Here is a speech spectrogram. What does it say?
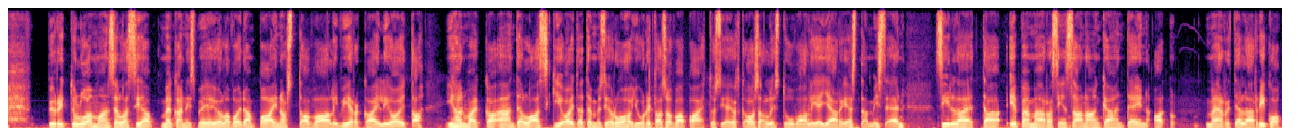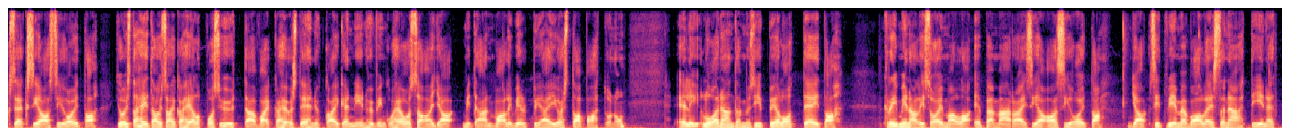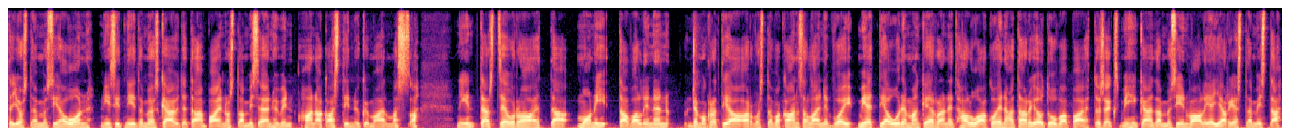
pyritty luomaan sellaisia mekanismeja, joilla voidaan painostaa vaalivirkailijoita, ihan vaikka ääntenlaskijoita, tämmöisiä ruohonjuuritason vapaaehtoisia, jotka osallistuu vaalien järjestämiseen, sillä että epämääräisin sanankääntein määritellään rikokseksi asioita, joista heitä olisi aika helppo syyttää, vaikka he olisivat tehnyt kaiken niin hyvin kuin he osaa ja mitään vaalivilppiä ei olisi tapahtunut. Eli luodaan tämmöisiä pelotteita kriminalisoimalla epämääräisiä asioita – ja sitten viime vaaleissa nähtiin, että jos tämmöisiä on, niin sitten niitä myös käytetään painostamiseen hyvin hanakasti nykymaailmassa niin tästä seuraa, että moni tavallinen demokratiaa arvostava kansalainen voi miettiä uudemman kerran, että haluaako enää tarjoutua vapaaehtoiseksi mihinkään tämmöisiin vaalien järjestämistä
